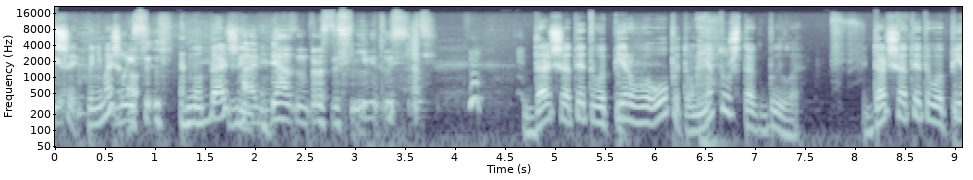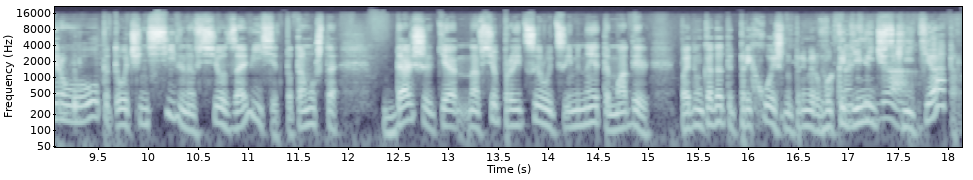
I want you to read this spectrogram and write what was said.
Дальше, понимаешь, а- мысль. но дальше, Я обязан просто с ними тусить. дальше от этого первого опыта у меня тоже так было. Дальше от этого первого опыта очень сильно все зависит, потому что дальше у тебя на все проецируется именно эта модель. Поэтому, когда ты приходишь, например, в Ну, кстати, академический да. театр,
